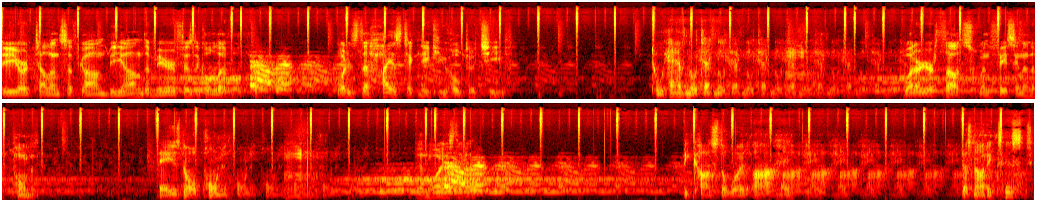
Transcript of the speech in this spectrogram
see your talents have gone beyond the mere physical level. What is the highest technique you hope to achieve? To have no technique. What are your thoughts when facing an opponent? There is no opponent. And why is that? Because the word I does not exist.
